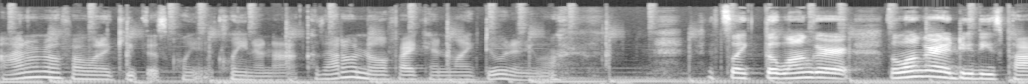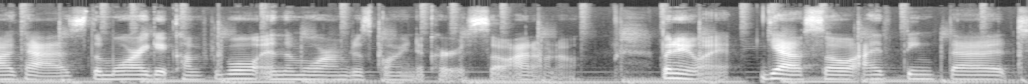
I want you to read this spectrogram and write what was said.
I don't know if I want to keep this clean, clean or not because I don't know if I can like do it anymore. it's like the longer the longer I do these podcasts, the more I get comfortable and the more I'm just going to curse. So I don't know. But anyway, yeah, so I think that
